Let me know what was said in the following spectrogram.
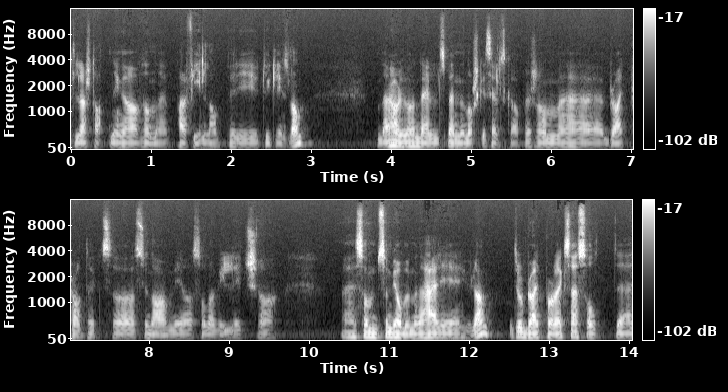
til erstatning av sånne parafinlamper i utviklingsland. Der har du jo en del spennende norske selskaper som uh, Bright Products og Tsunami og Solar Village og, uh, som, som, jobber med det her i Huland. Jeg tror Bright Products har solgt uh,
